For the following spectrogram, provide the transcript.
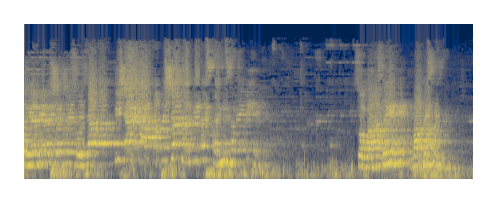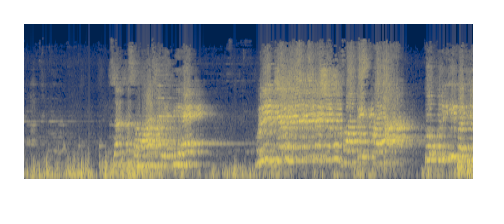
हिरण्य कश्यप ने सोचा कि शायद आप तपस्या करने का सही समय नहीं है सो वहाँ से वापस गए। संत समाज है बोले जब हिरण्य कश्यप वापस आया तो उनकी पत्नी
